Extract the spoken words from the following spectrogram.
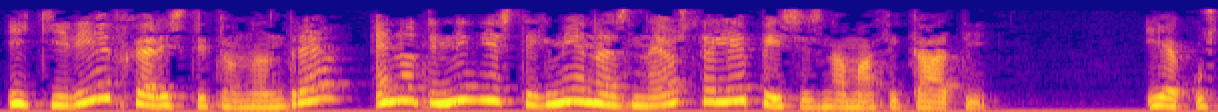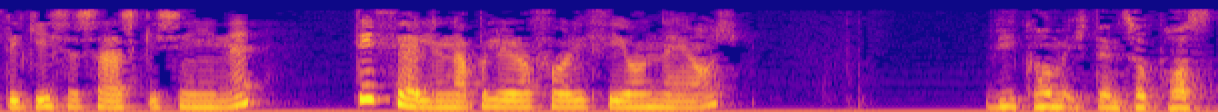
Η κυρία ευχαριστεί τον Ανδρέα, ενώ την ίδια στιγμή ένας νέος θέλει επίσης να μάθει κάτι. Η ακουστική σας άσκηση είναι τι θέλει να πληροφορηθεί ο νέος. Wie komme ich denn zur Post?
